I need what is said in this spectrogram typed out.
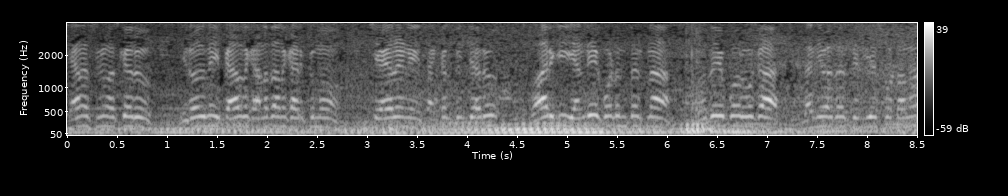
సేనా శ్రీనివాస్ గారు ఈ రోజున ఈ పేదలకు అన్నదాన కార్యక్రమం చేయాలని సంకల్పించారు. వారికి ఎన్డీఏ కూటమి తరఫున హృదయపూర్వక ధన్యవాదాలు తెలియజేసుకుంటాను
